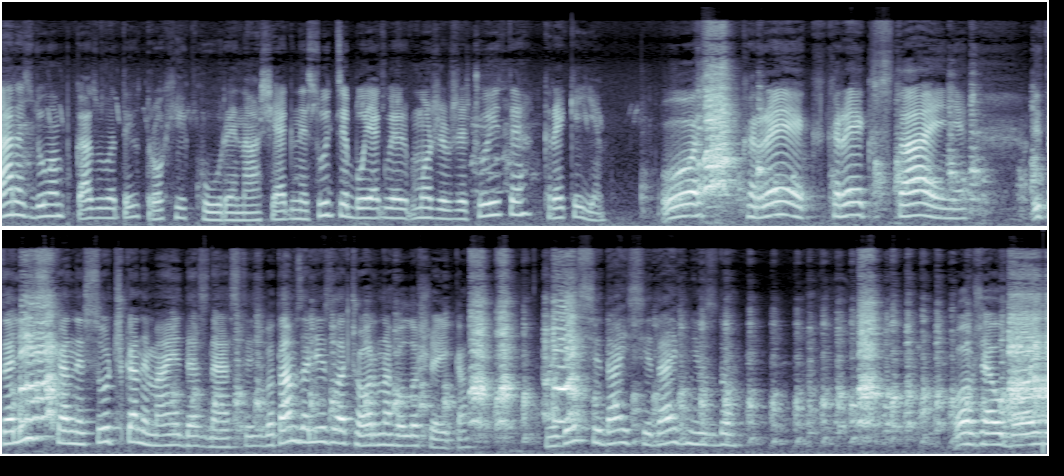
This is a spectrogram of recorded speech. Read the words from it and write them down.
Зараз йду вам показувати трохи кури наші, як несуться, бо, як ви може вже чуєте, крики є. Ось крик, крик в стайні. Італійська несучка не має де знестись, бо там залізла чорна голошейка. Ну йди, сідай, сідай в гніздо. О, вже обоє.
